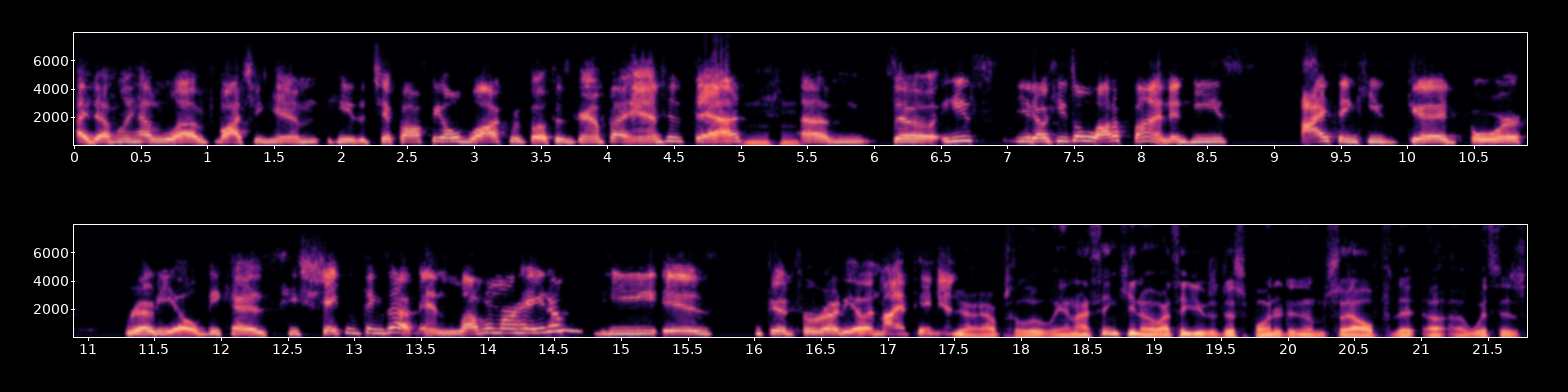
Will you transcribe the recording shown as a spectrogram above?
I definitely have loved watching him. He's a chip off the old block with both his grandpa and his dad. Mhm. Um, so he's, you know, he's a lot of fun and he's, I think he's good for rodeo because he's shaking things up and love him or hate him. He is good for rodeo in my opinion. Yeah, absolutely. And I think you know, I think he was disappointed in himself that uh, uh, with his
